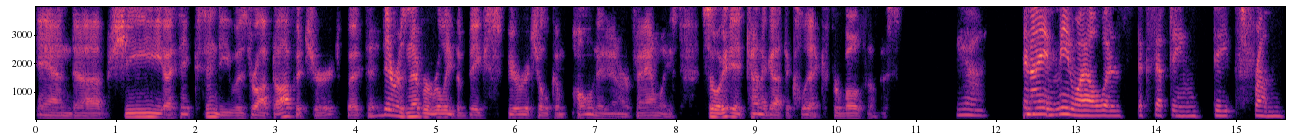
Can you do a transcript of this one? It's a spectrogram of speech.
And uh, she, I think Cindy was dropped off at church, but there was never really the big spiritual component in our families. So it, it kind of got the click for both of us. Yeah. And I, meanwhile, was accepting dates from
